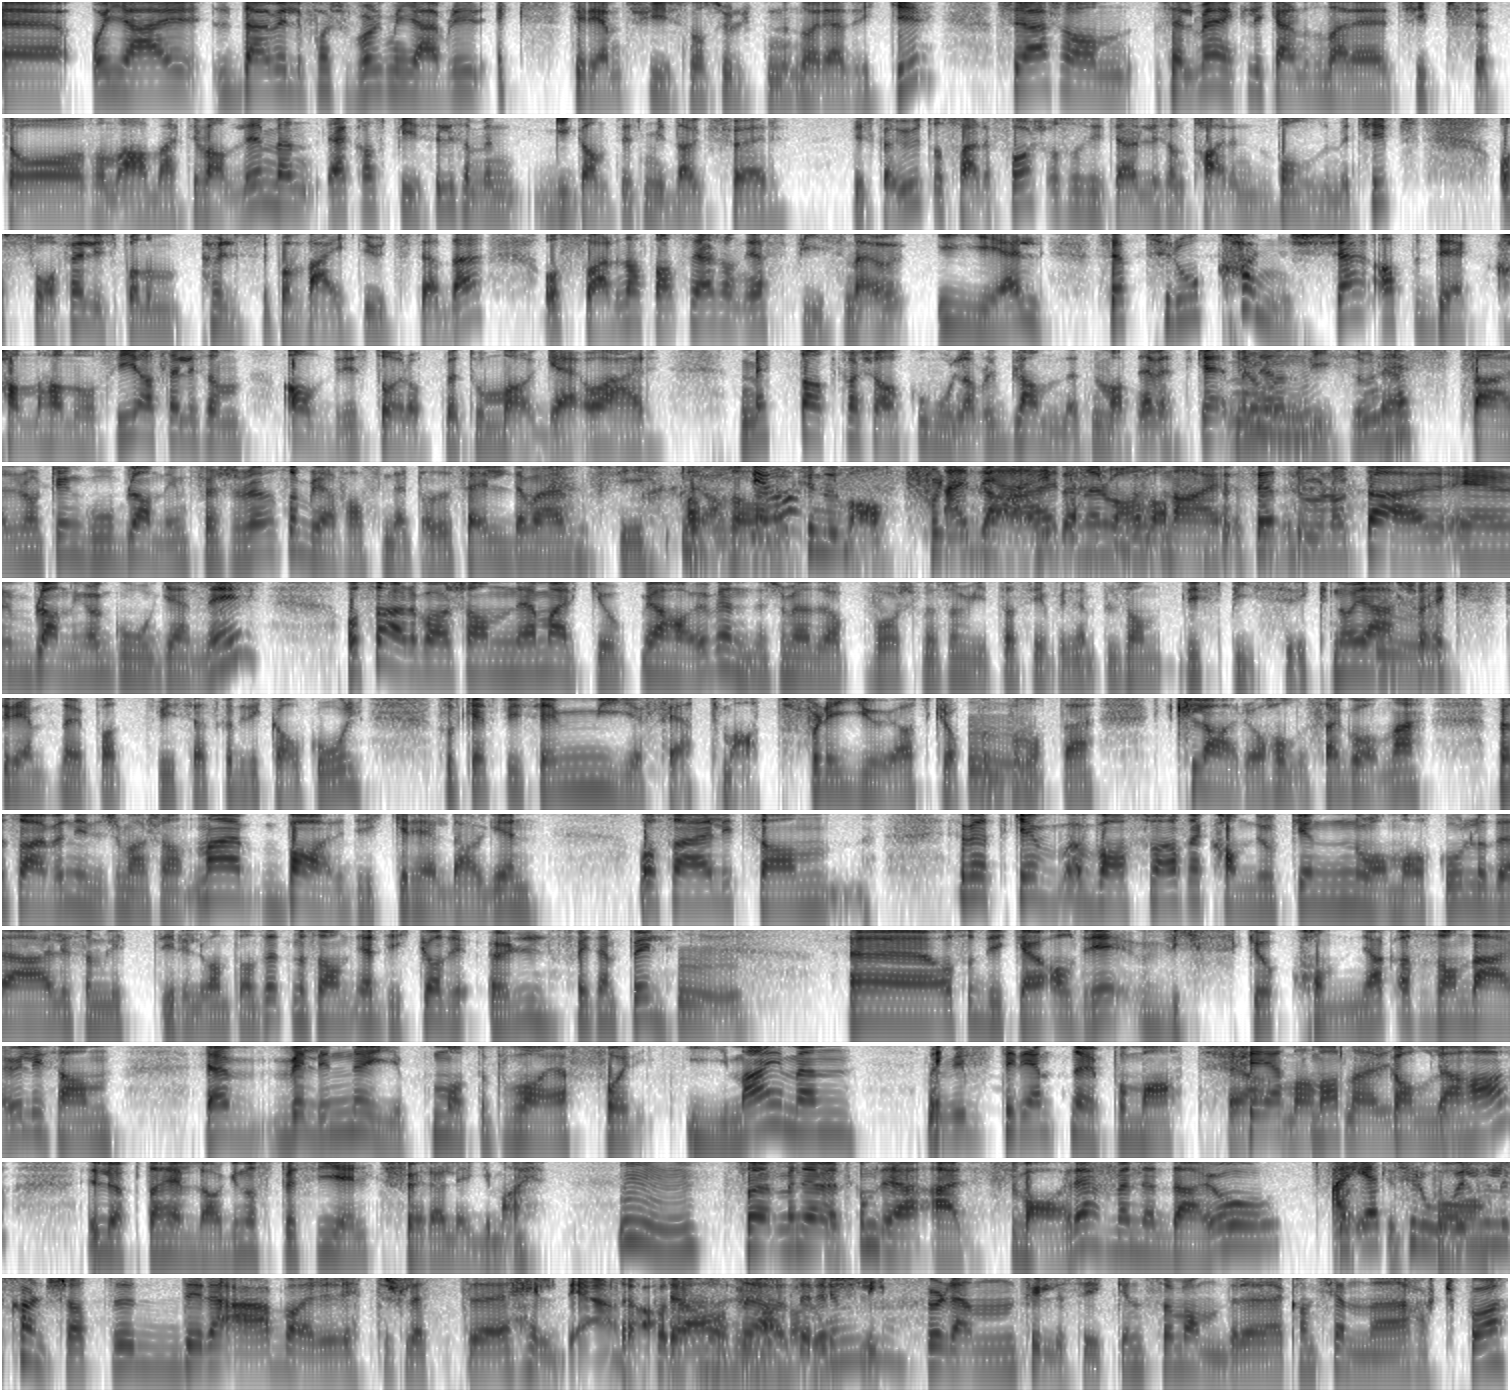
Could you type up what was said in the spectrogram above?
eh, Og jeg, Det er veldig forskjell på folk, men jeg blir ekstremt fysen og sulten når jeg drikker. Så jeg er sånn, Selv om jeg egentlig ikke er noe sånn chipsete og sånn av meg til vanlig, men jeg kan spise liksom en gigantisk middag før vi skal ut, og så er det vors, og så sitter jeg og liksom tar en bolle med chips, og så får jeg lyst på noen pølser på vei til utestedet, og så er det nattmat. Så jeg er sånn, jeg spiser meg jo i hjel. Så jeg tror kanskje at det kan ha noe å si, at jeg liksom aldri står opp med tom mage og er mett. da, At kanskje alkoholen har blitt blandet med maten. Jeg vet ikke, men jeg spiser som en hest. Det er nok en god blanding. Først og fremst så blir jeg fascinert av det selv. Det må jeg si. Altså, sånn, Det er jo ikke normalt. Nei, det er ikke normalt. Nei, så jeg tror nok det er en blanding av gode gener. Og så er det bare sånn, jeg merker jo Jeg har jo venner som jeg drar på vors med, som Vita sier for eksempel sånn De spiser ikke noe. Jeg er så ekstremt nøye på at hvis jeg skal drikke alkohol, så skal jeg spise mye fet mat. For det gjør jo at kroppen på en måte klarer å holde seg gående. Men så har jeg venninner som er sånn Nei, bare drikker hele dagen. Og så er jeg litt sånn Jeg vet ikke hva som er Altså, jeg kan jo ikke noe om alkohol, og det er liksom litt irrelevant uansett, men sånn, jeg drikker jo aldri øl, for eksempel. Eh, og så drikker jeg jo aldri whisky og konjakk. Altså sånn, det er jo liksom Jeg er veldig nøye på måte på hva jeg får i meg, men ekstremt nøye på mat. Fet ja, mat skal jeg ha i løpet av hele dagen, og spesielt før jeg legger meg. Så, men jeg vet ikke om det er svaret, men det er jo Nei, jeg tror vel kanskje at eh, dere er bare rett og slett eh, heldige Ja, på den ja, måten at dere slipper den fyllesyken som andre kan kjenne hardt på.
